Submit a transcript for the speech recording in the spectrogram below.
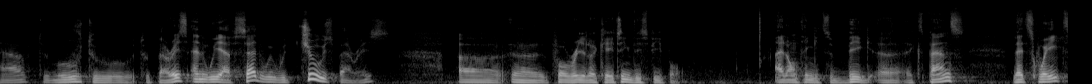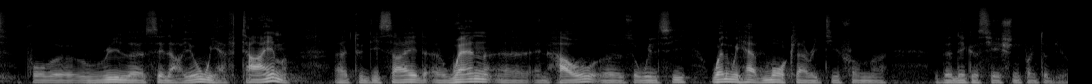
have to move to, to Paris, and we have said we would choose Paris uh, uh, for relocating these people. I don't think it's a big uh, expense. Let's wait for the real uh, scenario. We have time. Uh, to decide uh, when uh, and how. so we'll see when we have more clarity from the negotiation point of view.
